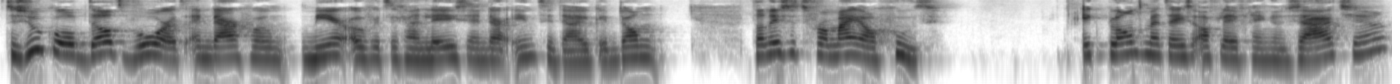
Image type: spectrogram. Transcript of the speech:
te zoeken op dat woord en daar gewoon meer over te gaan lezen en daarin te duiken, dan, dan is het voor mij al goed. Ik plant met deze aflevering een zaadje,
